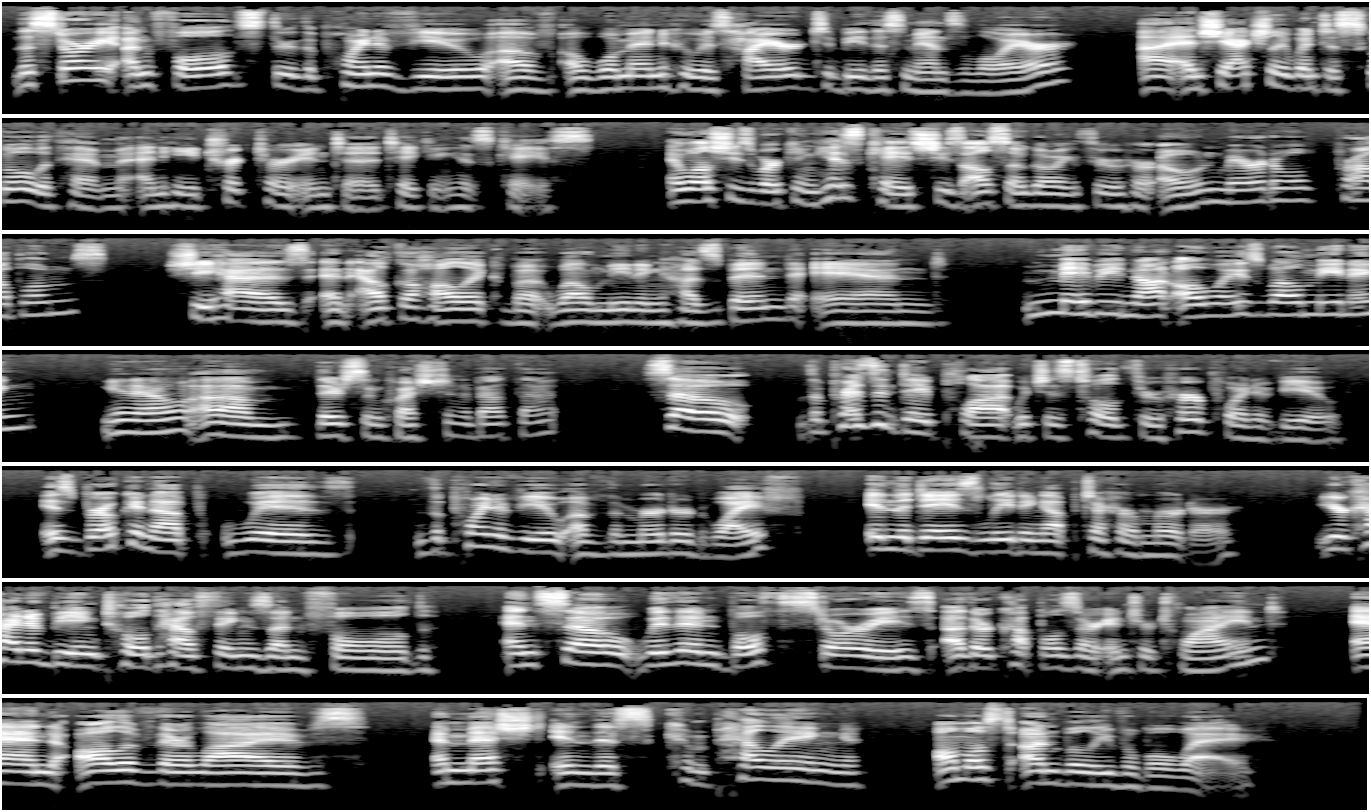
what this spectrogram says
The story unfolds through the point of view of a woman who is hired to be this man's lawyer uh, and she actually went to school with him, and he tricked her into taking his case. And while she's working his case, she's also going through her own marital problems. She has an alcoholic but well meaning husband, and maybe not always well meaning. You know, um, there's some question about that. So, the present day plot, which is told through her point of view, is broken up with the point of view of the murdered wife in the days leading up to her murder you're kind of being told how things unfold. And so within both stories, other couples are intertwined and all of their lives enmeshed in this compelling, almost unbelievable way.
